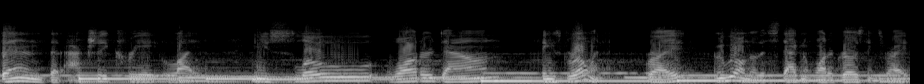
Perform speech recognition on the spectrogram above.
bends that actually create life. When you slow water down, things grow in it, right? I mean, we all know that stagnant water grows things, right?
